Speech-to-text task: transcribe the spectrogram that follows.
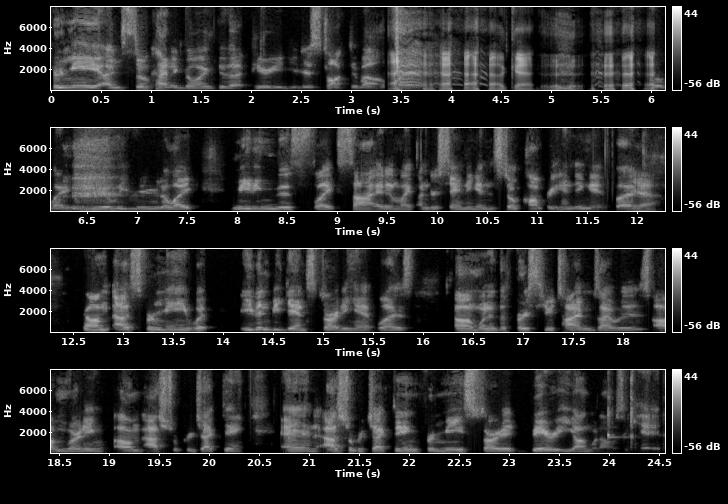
for me, I'm still kind of going through that period you just talked about. okay. so, like really new to like meeting this like side and like understanding it and still comprehending it. But yeah. Um, as for me, what even began starting it was um, one of the first few times I was um, learning um, astral projecting, and astral projecting for me started very young when I was a kid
